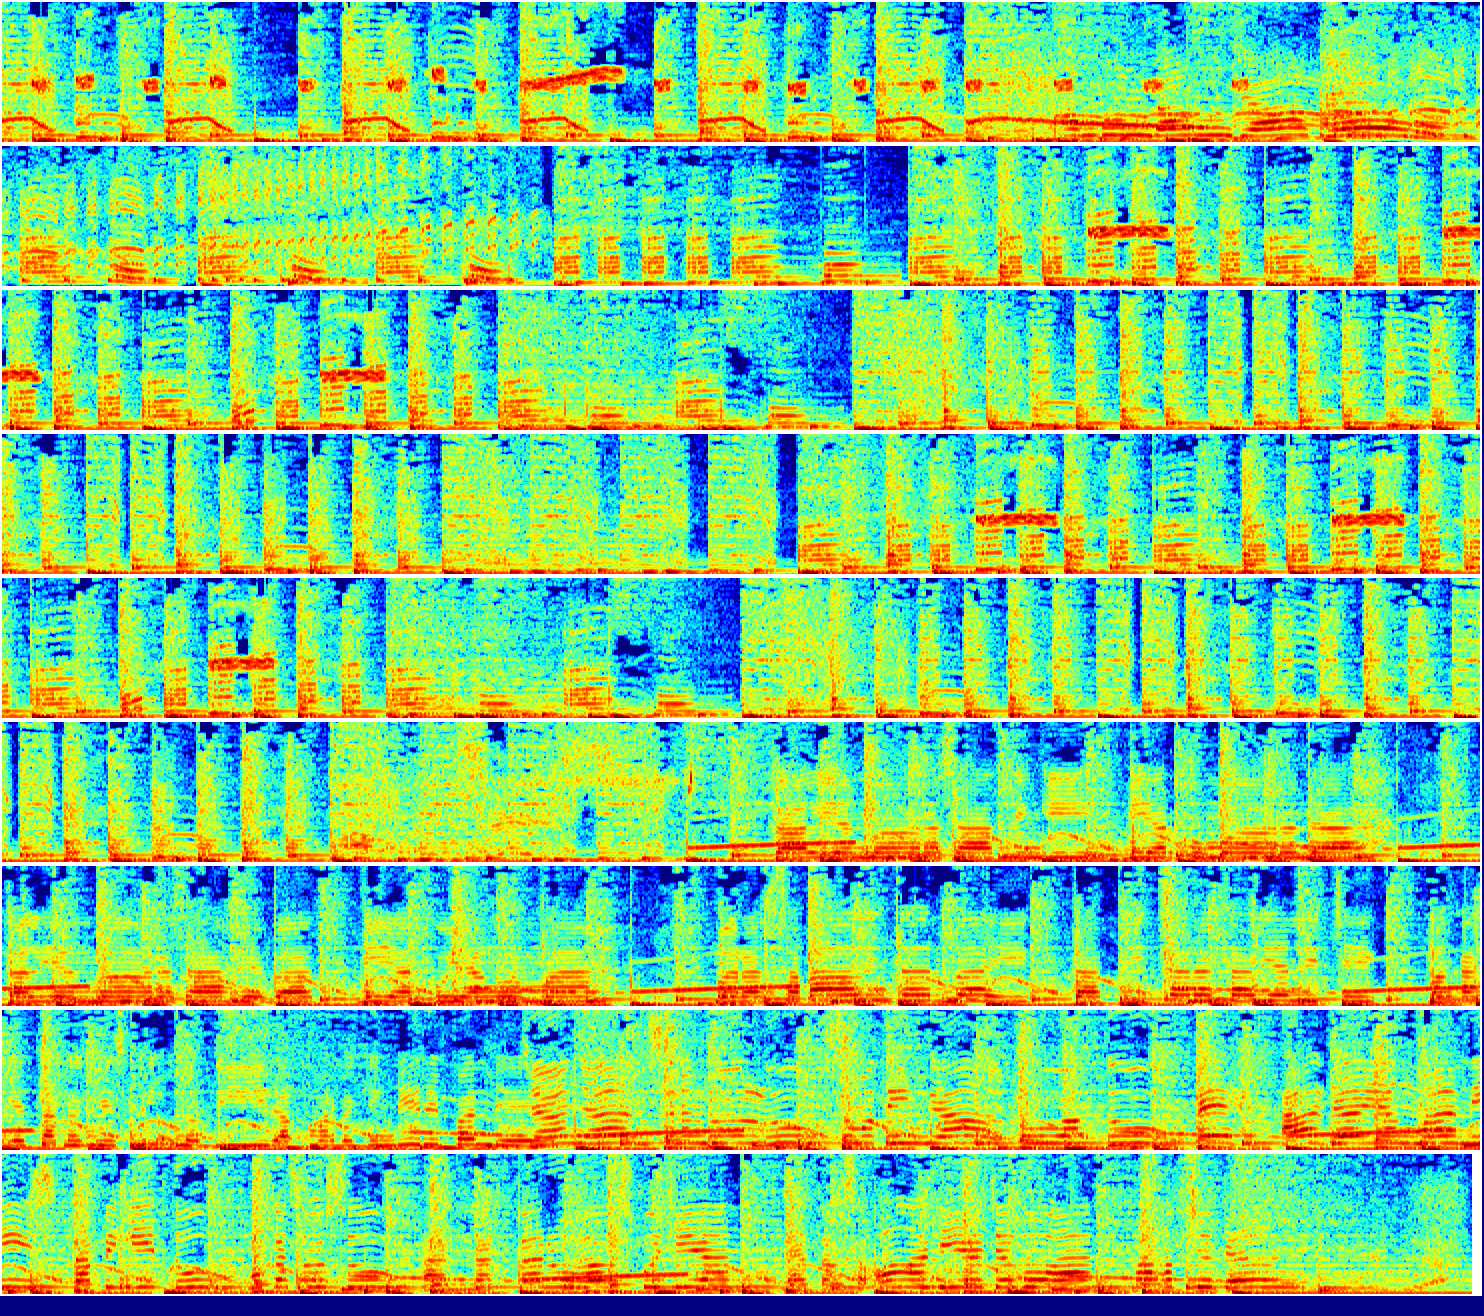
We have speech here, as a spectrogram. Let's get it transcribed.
Pandai Jangan senang dulu semua tinggal waktu. Eh ada yang manis tapi itu bukan susu. Anak baru haus pujian datang seolah dia jagoan. Maaf jodang,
